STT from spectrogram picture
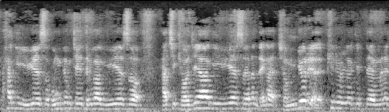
하기 위해서 공동체에 들어가기 위해서 같이 교제하기 위해서는 내가 정결해야 돼. 피를 흘렸기 때문에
